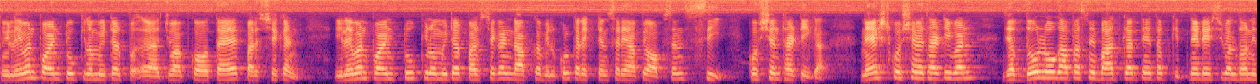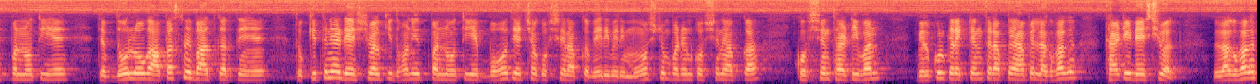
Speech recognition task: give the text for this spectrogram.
तो इलेवन पॉइंट टू किलोमीटर जो आपका होता है पर second eleven point two kilometre पर सेकंड आपका बिल्कुल करेक्ट आंसर है यहाँ पे ऑप्शन सी क्वेश्चन थर्टी का। नेक्स्ट क्वेश्चन है थर्टी वन जब दो लोग आपस में बात करते हैं, तब कितने डेसिबल ध्वनि उत्पन्न होती है? जब दो लोग आपस में बात करते हैं तो कितने डेसिबल की ध्वनि उत्पन्न होती है? बहुत ही अच्छा क्वेश्चन आपका very very most important question है आपका। क्वेश्चन थर्टी वन बिल्कुल करेक्ट आंसर आपका यहाँ पे लगभग थर्टी डेसिबल लगभग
